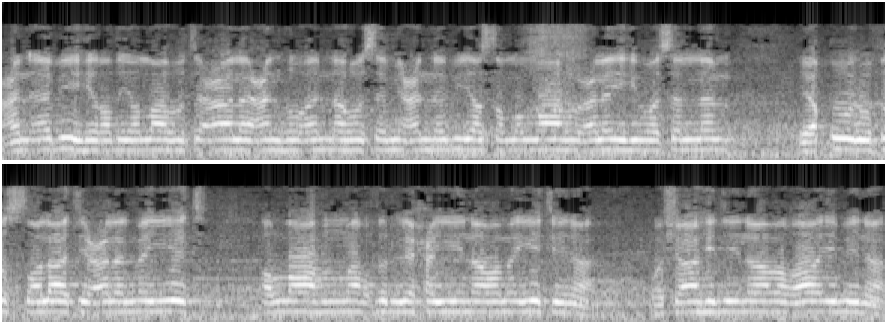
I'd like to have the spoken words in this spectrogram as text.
عن أبيه رضي الله تعالى عنه أنه سمع النبي صلى الله عليه وسلم يقول في الصلاة على الميت اللهم اغفر لحينا وميتنا وشاهدنا وغائبنا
